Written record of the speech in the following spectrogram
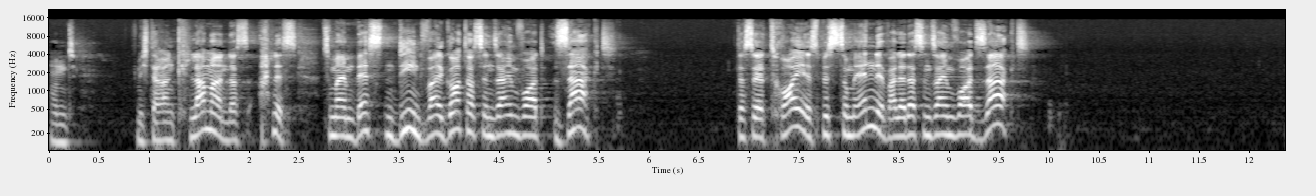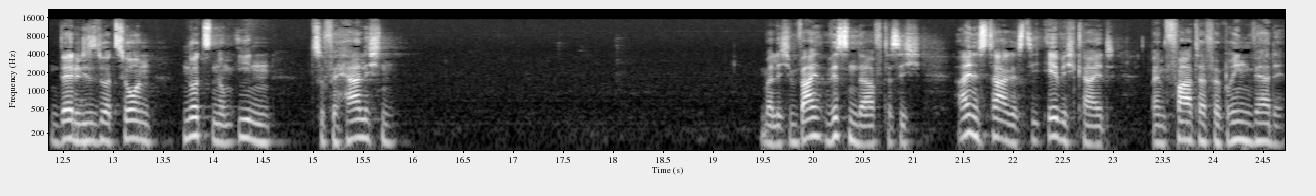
und mich daran klammern, dass alles zu meinem Besten dient, weil Gott das in seinem Wort sagt. Dass er treu ist bis zum Ende, weil er das in seinem Wort sagt. Und werde die Situation nutzen, um ihn zu verherrlichen. Weil ich wissen darf, dass ich eines Tages die Ewigkeit beim Vater verbringen werde.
